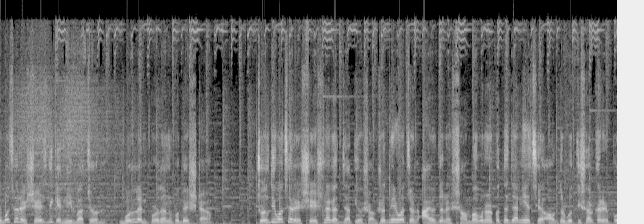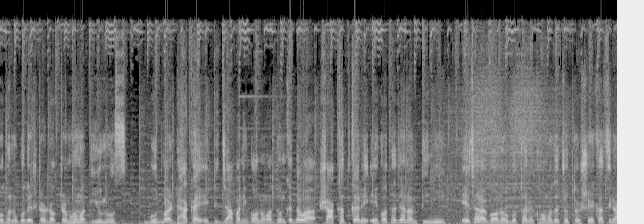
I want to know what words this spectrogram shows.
এবছরের শেষ দিকে নির্বাচন, বললেন প্রধান উপদেষ্টা। চলতি বছরের শেষ নাগাদ জাতীয় সংসদ নির্বাচন আয়োজনের সম্ভাবনার কথা জানিয়েছে অন্তর্বর্তী সরকারের প্রধান উপদেষ্টা ডক্টর মোহাম্মদ ইউনুস। বুধবার ঢাকায় একটি জাপানি গণমাধ্যমকে দেওয়া সাক্ষাৎকারে একথা জানান তিনি। এছাড়া গণ অভ্যুত্থানে ক্ষমতাচ্যুত শেখ হাসিনা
